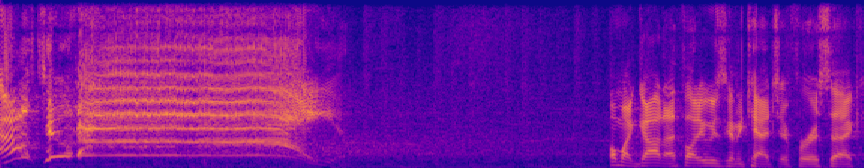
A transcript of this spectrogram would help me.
Altuve! Oh my God, I thought he was to catch it for a sec.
